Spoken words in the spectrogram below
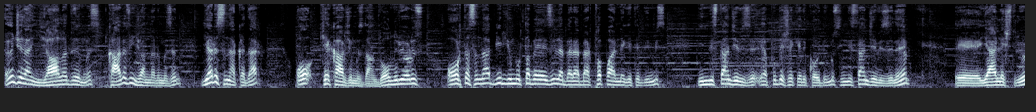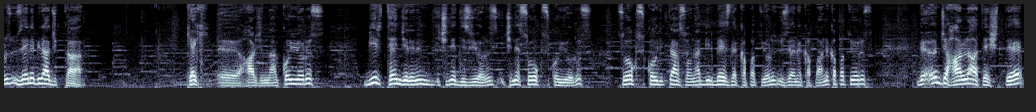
önceden yağladığımız kahve fincanlarımızın yarısına kadar o kek harcımızdan dolduruyoruz. Ortasına bir yumurta beyazıyla beraber top haline getirdiğimiz Hindistan cevizi ve pudra şekeri koyduğumuz Hindistan cevizini e, yerleştiriyoruz. Üzerine birazcık daha kek e, harcından koyuyoruz. Bir tencerenin içine diziyoruz. İçine soğuk su koyuyoruz. Soğuk su koyduktan sonra bir bezle kapatıyoruz. Üzerine kapağını kapatıyoruz. Ve önce harlı ateşte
